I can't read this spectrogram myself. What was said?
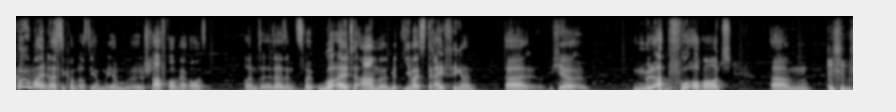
Guck mal, da sie kommt aus ihrem, ihrem äh, Schlafraum heraus. Und äh, da sind zwei uralte Arme mit jeweils drei Fingern. Äh, hier äh, Müllabfuhr orange. Ähm, ein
